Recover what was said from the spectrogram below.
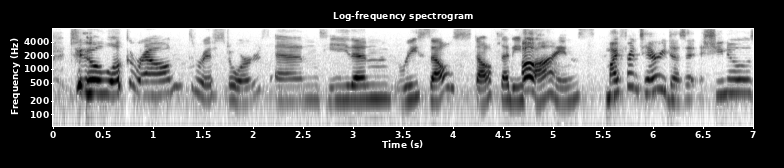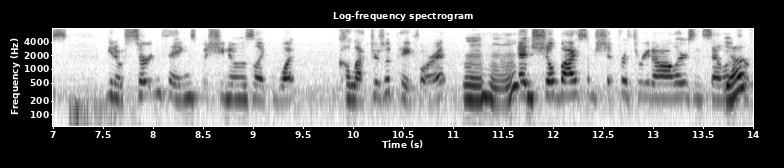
to look around thrift stores, and he then resells stuff that he Oh. finds. my friend Terry does it. She knows, you know, certain things, but she knows like what collectors would pay for it. Mm-hmm. And she'll buy some shit for three dollars and sell it for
